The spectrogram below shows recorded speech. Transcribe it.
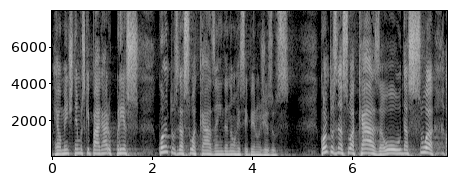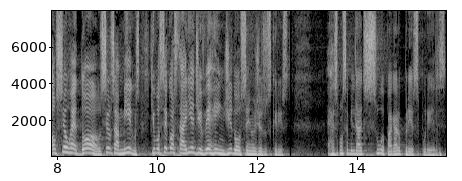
realmente temos que pagar o preço. Quantos da sua casa ainda não receberam Jesus? Quantos na sua casa ou na sua, ao seu redor, os seus amigos, que você gostaria de ver rendido ao Senhor Jesus Cristo? É responsabilidade sua pagar o preço por eles,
